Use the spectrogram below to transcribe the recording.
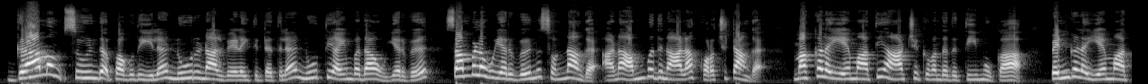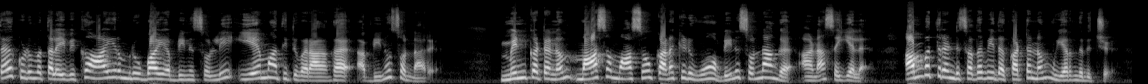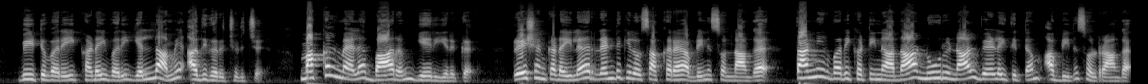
கிராமம் சூழ்ந்த பகுதியில நூறு நாள் வேலை திட்டத்துல நூத்தி ஐம்பதா உயர்வு சம்பள உயர்வுன்னு சொன்னாங்க. ஆனா ஐம்பது நாளா குறைச்சிட்டாங்க. மக்களை ஏமாத்தி ஆட்சிக்கு வந்தது திமுக. பெண்களை ஏமாத்த குடும்ப தலைவிக்கு ஆயிரம் ரூபாய் அப்படின்னு சொல்லி ஏமாத்திட்டு வராங்க அப்படின்னு சொன்னாரு. மின் கட்டணம் மாசம் மாசம் கணக்கிடுவோம் அப்படின்னு சொன்னாங்க. ஆனா செய்யலை. ஐம்பத்தி ரெண்டு சதவீத கட்டணம் உயர்ந்துடுச்சு. வீட்டு வரி கடை வரி எல்லாமே அதிகரிச்சிடுச்சு. மக்கள் மேல பாரம் ஏறி இருக்கு. ரேஷன் கடையில ரெண்டு கிலோ சர்க்கரை அப்படின்னு சொன்னாங்க. தண்ணீர் வரி கட்டினாதான் நூறு நாள் வேலை திட்டம் அப்படின்னு சொல்றாங்க.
